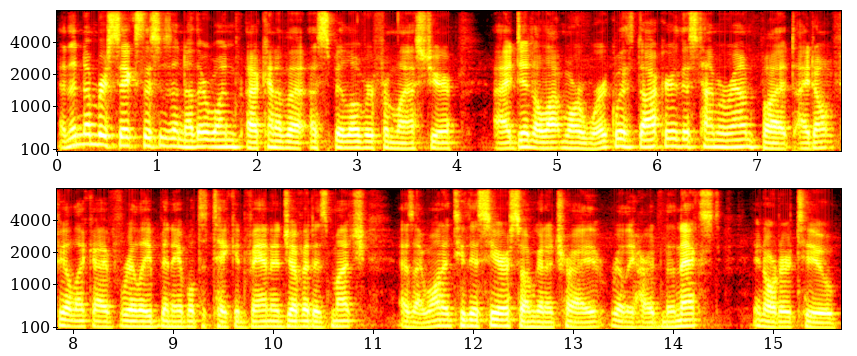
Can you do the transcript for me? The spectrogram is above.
And then number six, this is another one, uh, kind of a, a spillover from last year. I did a lot more work with Docker this time around, but I don't feel like I've really been able to take advantage of it as much as I wanted to this year. So I'm going to try really hard in the next in order to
